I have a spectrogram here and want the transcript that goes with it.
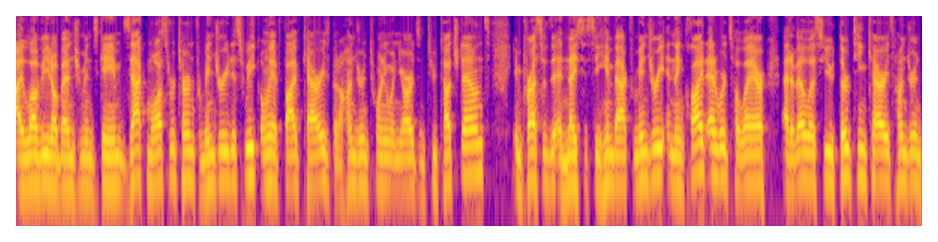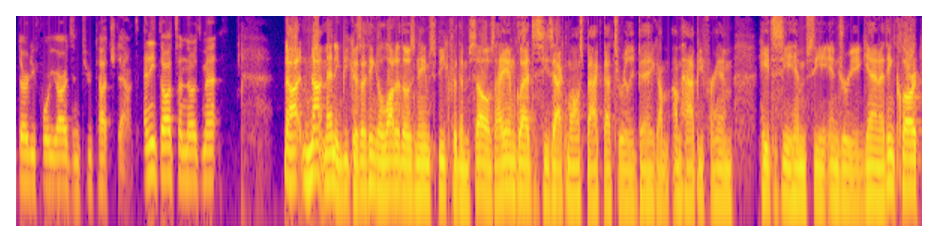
I love, Eno Benjamin's game. Zach Moss returned from injury this week, only had five carries, but 121 yards and two touchdowns. Impressive and nice to see him back from injury. And then Clyde Edwards Helaire out of LSU, 13 carries, 134 yards and two touchdowns. Any thoughts on those, Matt? Not not many because I think a lot of those names speak for themselves. I am glad to see Zach Moss back. That's really big. I'm I'm happy for him. Hate to see him see injury again. I think Clark,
